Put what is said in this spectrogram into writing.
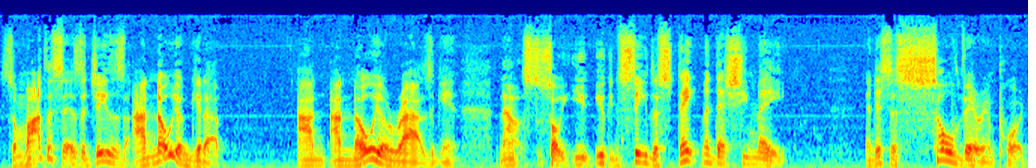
So Martha says to Jesus, I know he'll get up. I, I know he'll rise again. Now, so you, you can see the statement that she made. And this is so very important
